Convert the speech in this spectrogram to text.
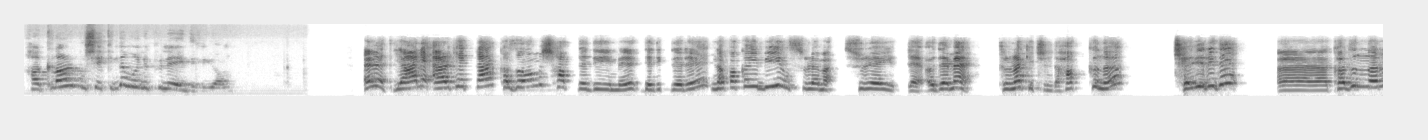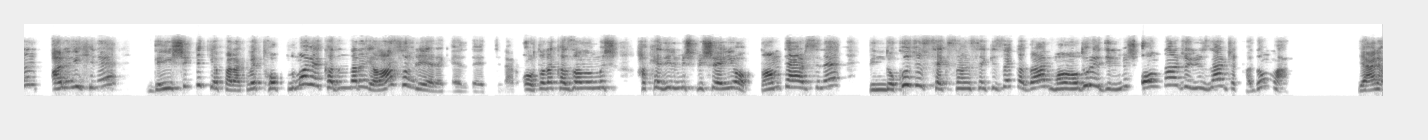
haklar bu şekilde manipüle ediliyor. Evet yani erkekler kazanılmış hak dediğimi dedikleri nafakayı bir yıl süreme, süreyle ödeme tırnak içinde hakkını çeviride e, kadınların aleyhine değişiklik yaparak ve topluma ve kadınlara yalan söyleyerek elde ettiler. Ortada kazanılmış, hak edilmiş bir şey yok. Tam tersine 1988'e kadar mağdur edilmiş onlarca yüzlerce kadın var. Yani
